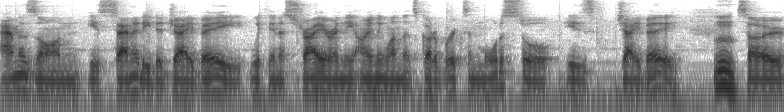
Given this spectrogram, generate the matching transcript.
Amazon is Sanity to JB within Australia, and the only one that's got a bricks and mortar store is JB. Mm. So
